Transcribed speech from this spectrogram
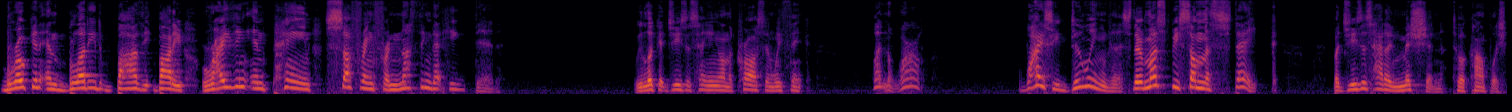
broken and bloodied body, body writhing in pain, suffering for nothing that he did. We look at Jesus hanging on the cross and we think, what in the world? Why is he doing this? There must be some mistake. But Jesus had a mission to accomplish.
